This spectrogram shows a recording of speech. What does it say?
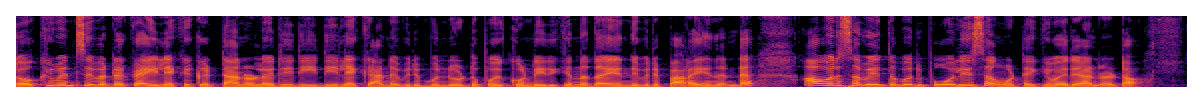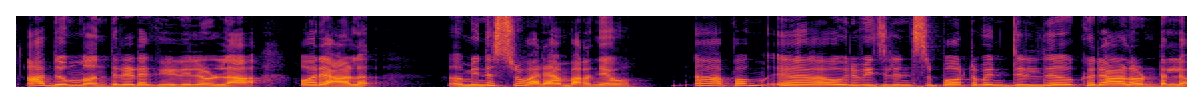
ഡോക്യുമെന്റ്സ് ഇവരുടെ കയ്യിലേക്ക് കിട്ടാനുള്ള ഒരു രീതിയിലേക്കാണ് ഇവർ മുന്നോട്ട് പോയിക്കൊണ്ടിരിക്കുന്നത് എന്നിവർ പറയുന്നുണ്ട്. ആ ഒരു സമയത്ത് ഒരു പോലീസ് അങ്ങോട്ടേക്ക് വരികയാണ് കേട്ടോ. അതും മന്ത്രിയുടെ കീഴിലുള്ള ഒരാൾ മിനിസ്റ്റർ വരാൻ പറഞ്ഞോ? ആ അപ്പം ഒരു വിജിലൻസ് ഡിപ്പാർട്ട്മെന്റിൽ ഒക്കെ ഒരാളുണ്ടല്ലോ.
